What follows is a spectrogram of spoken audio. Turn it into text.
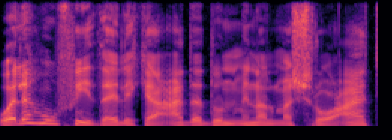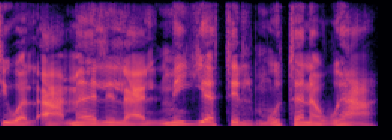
وله في ذلك عدد من المشروعات والأعمال العلمية المتنوعة.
